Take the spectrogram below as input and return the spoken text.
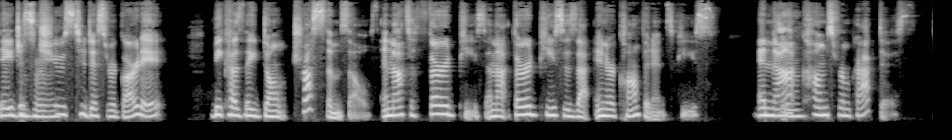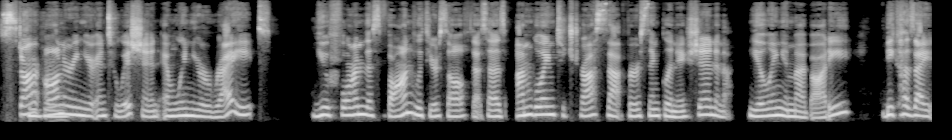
They just mm-hmm. choose to disregard it because they don't trust themselves. And that's a third piece. And that third piece is that inner confidence piece. And that mm-hmm. comes from practice. Start mm-hmm. honoring your intuition. And when you're right, you form this bond with yourself that says, I'm going to trust that first inclination and that feeling in my body because I,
